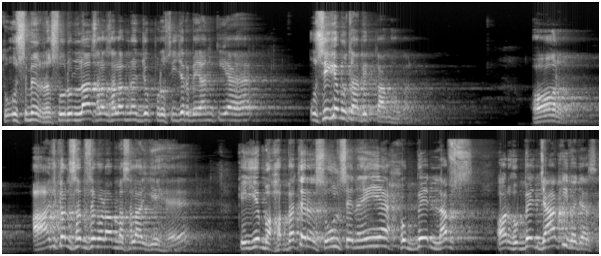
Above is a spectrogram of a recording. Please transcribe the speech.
تو اس میں رسول اللہ صلی اللہ علیہ وسلم نے جو پروسیجر بیان کیا ہے، اسی کے مطابق کام ہوگا۔ اور آج کل سب سے بڑا مسئلہ یہ ہے کہ یہ محبت رسول سے نہیں ہے، حب نفس اور حب جا کی وجہ سے۔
